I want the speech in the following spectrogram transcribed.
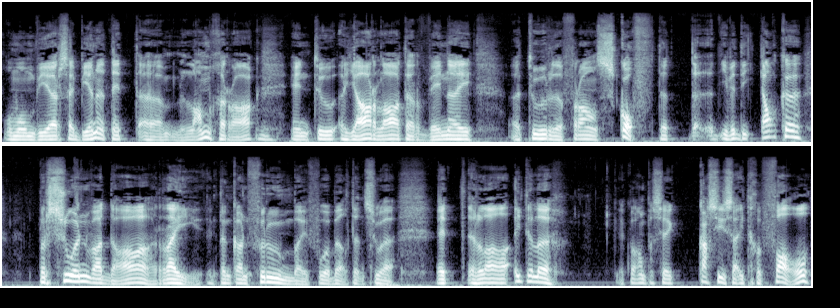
om hom weer sy bene het net ehm um, lam geraak hmm. en toe 'n jaar later wen hy 'n Tour de France skof. Dit, dit jy weet die elke persoon wat daar ry, ek dink aan Vroom byvoorbeeld en so het hulle uit hulle ek wil amper sê kassies uitgeval,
